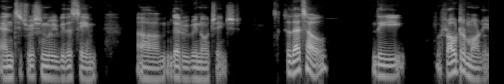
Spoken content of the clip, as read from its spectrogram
and situation will be the same. Um, there will be no change. So that's how the router model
